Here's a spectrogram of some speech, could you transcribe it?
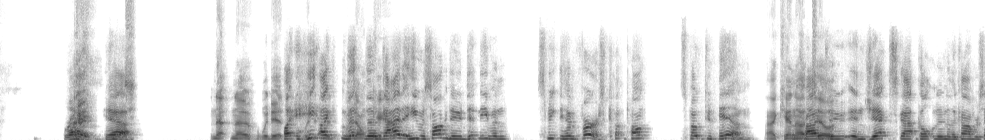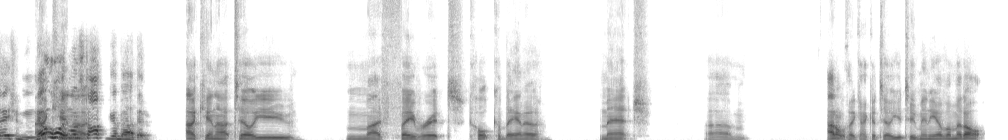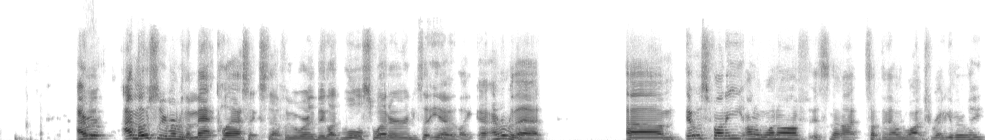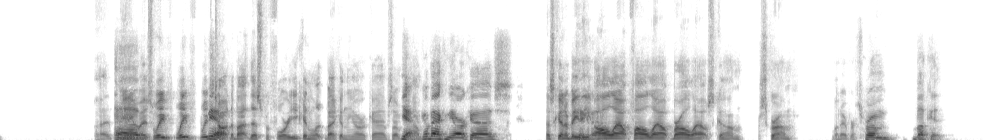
Right. Yeah. No, no, we didn't. Like he, we, like we, the, the guy that he was talking to didn't even speak to him first. Punk spoke to him. I cannot tried tell, to inject Scott Colton into the conversation. No one was talking about him. I cannot tell you my favorite Colt Cabana match. Um, I don't think I could tell you too many of them at all. I re- I mostly remember the Matt Classic stuff. We wore the big like wool sweater and so, you know, like I remember that. Um, it was funny on a one-off. It's not something I would watch regularly. But um, anyways, um, we've we've we've yeah. talked about this before. You can look back in the archives. I'm, yeah, I'm, go back in the archives. That's going to be the all out, fall out, brawl out, scum, scrum, whatever. Scrum bucket.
